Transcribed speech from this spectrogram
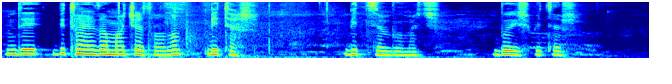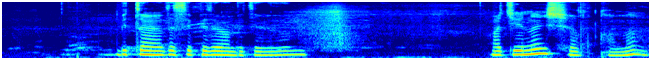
Şimdi bir tane de maç atalım. Biter. Bitsin bu maç. Bu iş biter. Bir tane de speedrun bitirelim. Hacı'nın şapkanı.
